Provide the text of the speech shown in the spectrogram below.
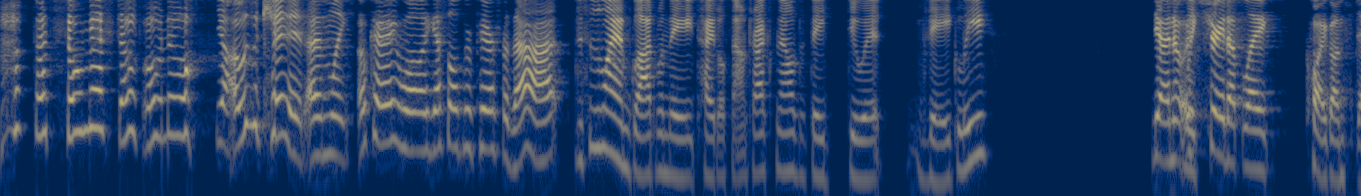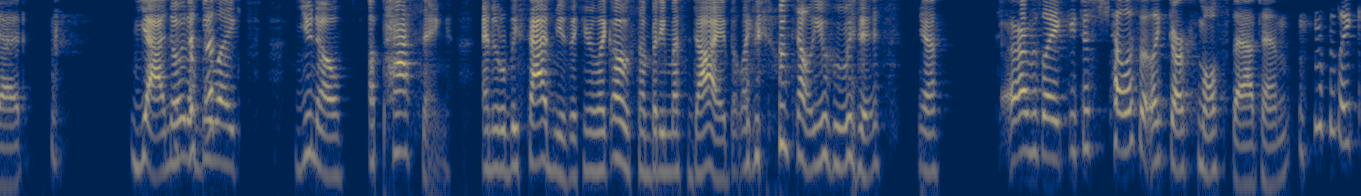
That's so messed up. Oh no. Yeah, I was a kid. I'm like, okay, well, I guess I'll prepare for that. This is why I'm glad when they title soundtracks now that they do it vaguely. Yeah, no, it's straight up like Qui Gon's dead. Yeah, no, it'll be like, you know, a passing and it'll be sad music. And you're like, oh, somebody must die. But like, they don't tell you who it is. Yeah. I was like, just tell us that like Darth Maul stabbed him. like,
